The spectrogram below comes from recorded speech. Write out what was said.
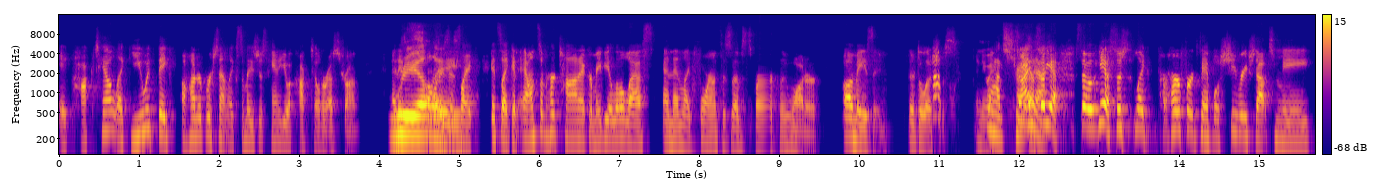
a cocktail. Like you would think 100% like somebody's just handed you a cocktail at a restaurant. And it's, all it is really? like, it's like an ounce of her tonic or maybe a little less, and then like four ounces of sparkling water. Amazing. They're delicious. Anyway, have to so try yeah, that. so yeah, so yeah, so like her, for example, she reached out to me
